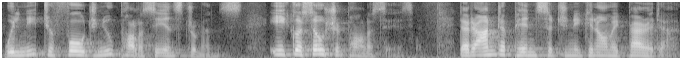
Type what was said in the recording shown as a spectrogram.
will need to forge new policy instruments, eco social policies, that underpin such an economic paradigm.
